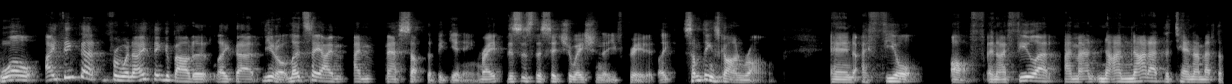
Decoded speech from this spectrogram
well, I think that for when I think about it like that, you know, let's say I I mess up the beginning, right? This is the situation that you've created. Like something's gone wrong, and I feel off, and I feel that I'm at, I'm not at the ten, I'm at the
